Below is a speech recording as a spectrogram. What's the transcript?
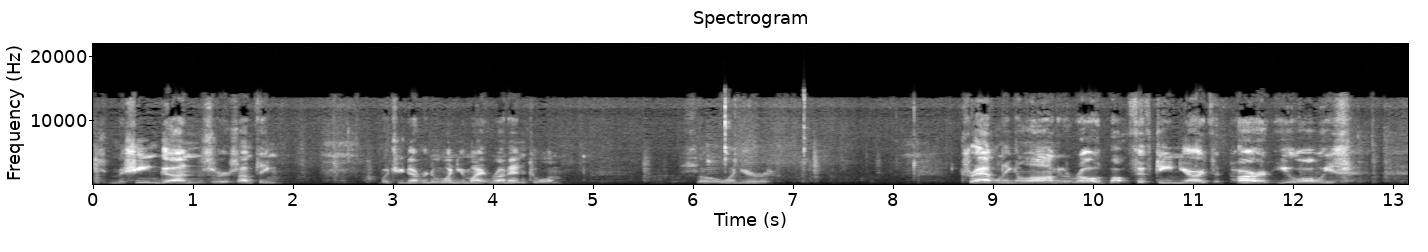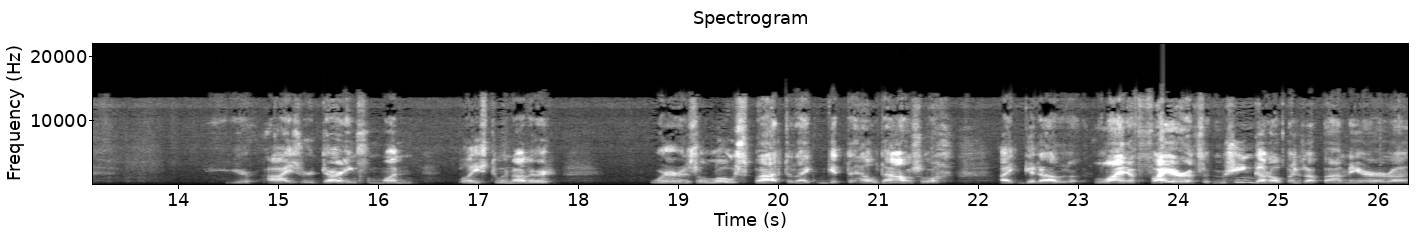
was machine guns or something. But you never knew when you might run into them. So when you're traveling along the road about 15 yards apart, you always, your eyes are darting from one place to another. Where is a low spot that I can get the hell down so I can get out of the line of fire if the machine gun opens up on me or uh,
